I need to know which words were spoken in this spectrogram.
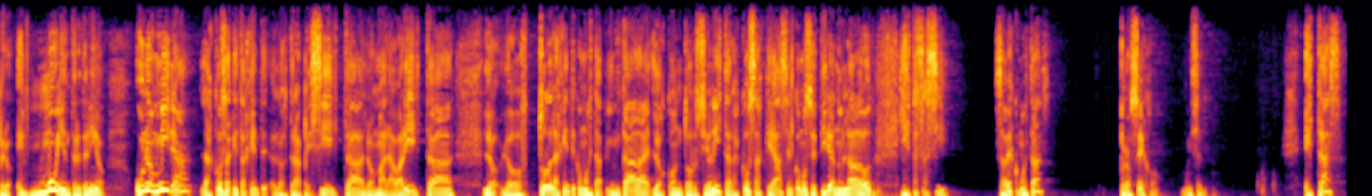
pero es muy entretenido. Uno mira las cosas que esta gente, los trapecistas, los malabaristas, toda la gente cómo está pintada, los contorsionistas, las cosas que hacen, cómo se tiran de un lado a otro, y estás así. ¿Sabes cómo estás? Procejo, Estás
